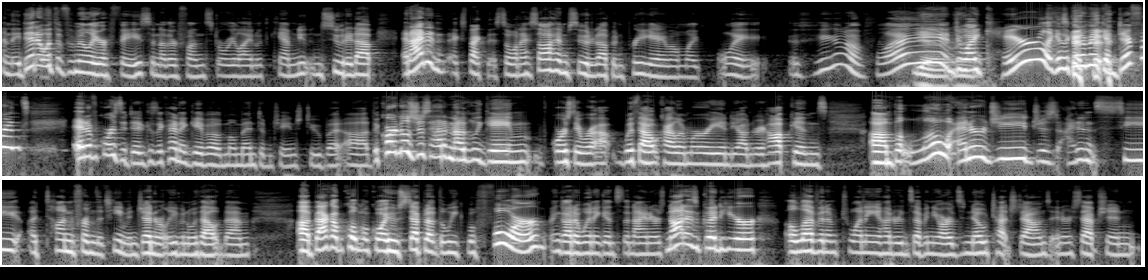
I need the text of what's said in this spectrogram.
And they did it with a familiar face, another fun storyline with Cam Newton suited up. And I didn't expect this. So when I saw him suited up in pregame, I'm like, wait, is he going to play? Yeah, Do right. I care? Like, is it going to make a difference? And of course it did because it kind of gave a momentum change too. But uh, the Cardinals just had an ugly game. Of course, they were out, without Kyler Murray and DeAndre Hopkins. Um, but low energy, just I didn't see a ton from the team in general, even without them. Uh, backup Colt McCoy, who stepped up the week before and got a win against the Niners, not as good here. 11 of 20, 107 yards, no touchdowns, interception.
